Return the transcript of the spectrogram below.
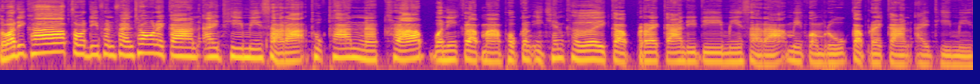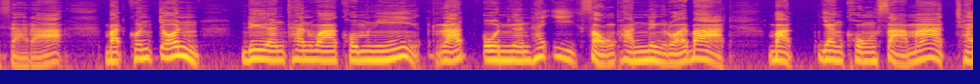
สวัสดีครับ สวัสดีแฟนๆ ช่องรายการ IT มีสาระทุกท่านนะครับ วันนี้กลับมาพบกันอีกเช่นเคย กับรายการดีๆ มีสาระมีความรู้กับรายการ IT มีสาระ บัตรคนจน เดือนธันวาคมนี้ รัฐโอนเงินให้อีก 2,100 บาท บัตรยังคงสามารถใช้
